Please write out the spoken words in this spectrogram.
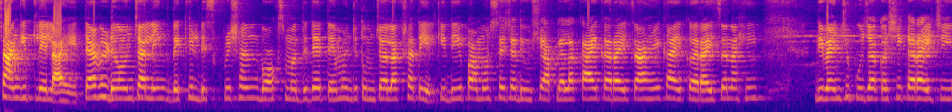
सांगितलेलं आहे. त्या व्हिडिओंच्या लिंक देखील डिस्क्रिप्शन बॉक्समध्ये देते. म्हणजे तुमच्या लक्षात येईल की दीप अमावस्येच्या दिवशी आपल्याला काय करायचं आहे काय करायचं नाही दिव्यांची पूजा कशी करायची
